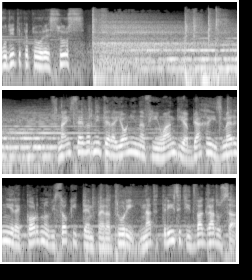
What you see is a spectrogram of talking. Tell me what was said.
водите като ресурс, най-северните райони на Финландия бяха измерени рекордно високи температури над 32 градуса.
